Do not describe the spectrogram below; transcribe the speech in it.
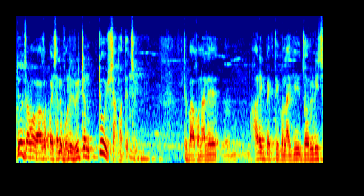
त्यो जम्मा भएको पैसाले भोलि रिटर्न त्यो हिसाबमा दिन्छ। त्यो भएको हुनाले हरेक व्यक्तिको लागि जरुरी छ।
